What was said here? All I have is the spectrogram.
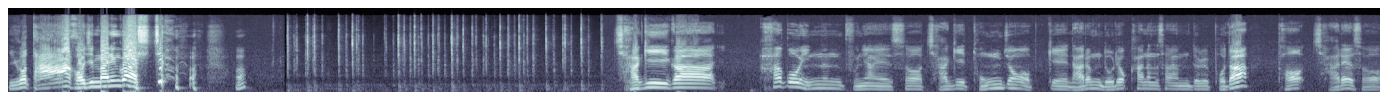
이거 다 거짓말인 거 아시죠? 어? 자기가 하고 있는 분야에서 자기 동종업계 나름 노력하는 사람들보다 더 잘해서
